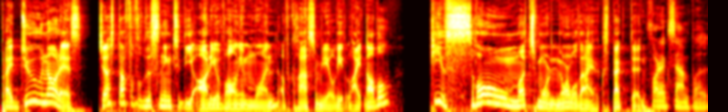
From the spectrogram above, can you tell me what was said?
But I do notice, just off of listening to the audio volume one of Classroom the Elite light novel, he is so much more normal than I expected. For example,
